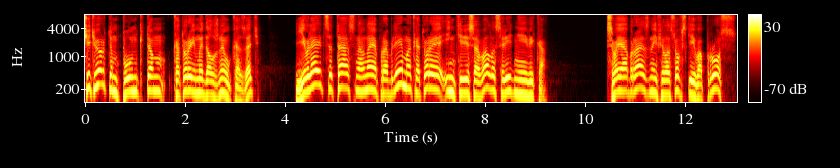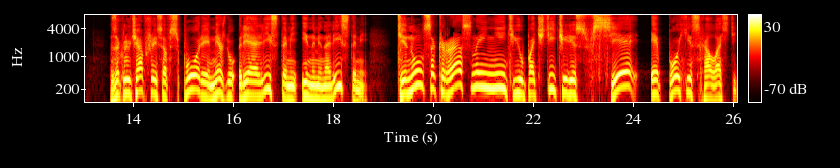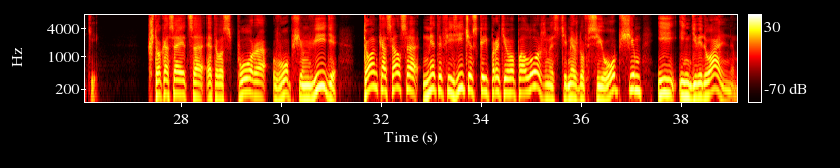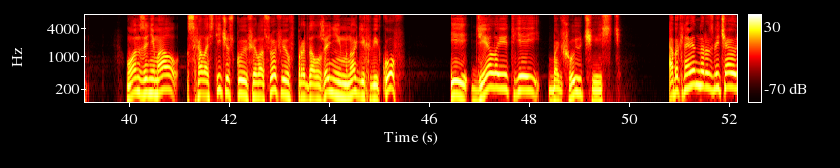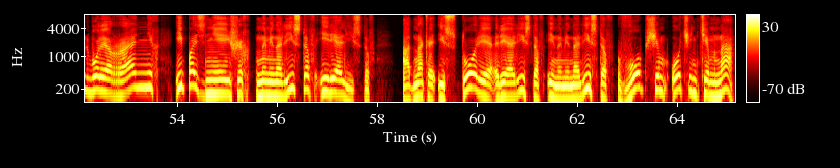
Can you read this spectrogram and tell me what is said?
Четвертым пунктом, который мы должны указать, является та основная проблема, которая интересовала средние века. Своеобразный философский вопрос, заключавшийся в споре между реалистами и номиналистами, тянулся красной нитью почти через все эпохи схоластики. Что касается этого спора в общем виде, то он касался метафизической противоположности между всеобщим и индивидуальным. Он занимал схоластическую философию в продолжении многих веков и делает ей большую честь. Обыкновенно различают более ранних и позднейших номиналистов и реалистов. Однако история реалистов и номиналистов в общем очень темна,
